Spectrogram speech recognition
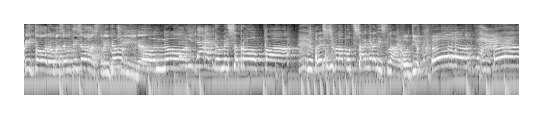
Vittorio, ma sei un disastro in No. cucina. Oh no! Ne ho messa troppa! Adesso si fa la pozzanghera di slime. Oddio! Ah! Ah!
